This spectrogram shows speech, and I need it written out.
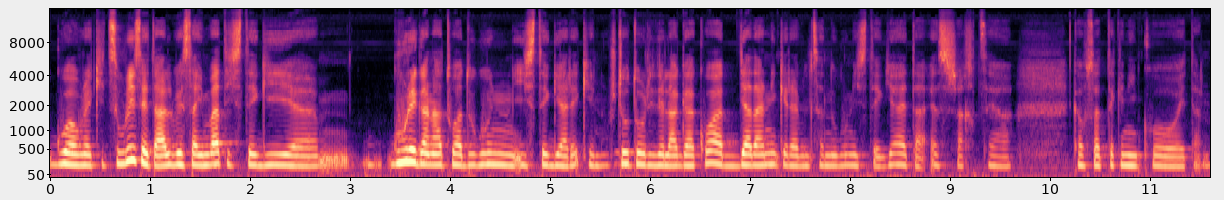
gu haurek itzuliz eta albezain bat iztegi gure ganatua dugun iztegiarekin. Uste dut hori dela gakoa, jadanik erabiltzen dugun iztegia eta ez sartzea gauza teknikoetan.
